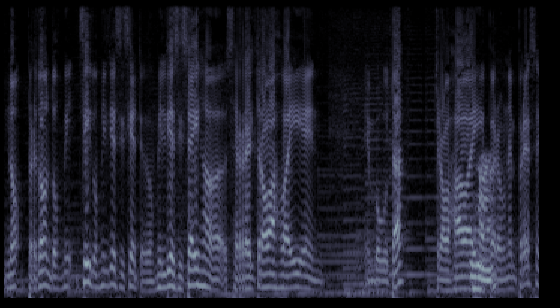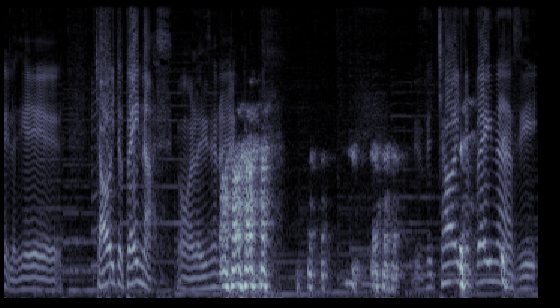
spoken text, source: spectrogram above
No, perdón, 2000, sí, 2017. 2016 ah, cerré el trabajo ahí en, en Bogotá. Trabajaba ahí Ajá. para una empresa y les dije, chao y te peinas, como le dicen allá. Dice, chao y te peinas. Y,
